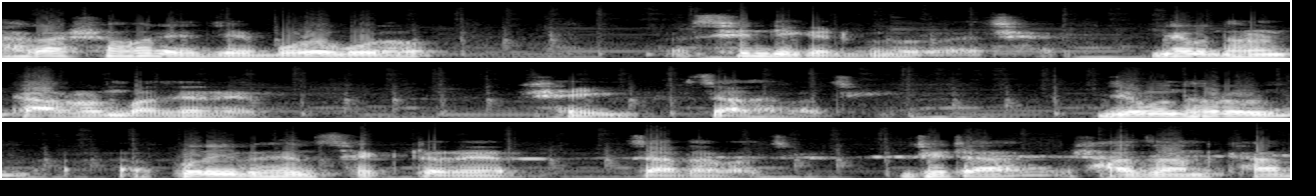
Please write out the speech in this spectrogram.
ঢাকা শহরে যে বড় বড় সিন্ডিকেটগুলো রয়েছে, যেমন ধরুন কারণ বাজারের সেই চাঁদাবাজি, যেমন ধরুন পরিবহন সেক্টরের চাঁদাবাজি, যেটা শাহজাহান খান,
